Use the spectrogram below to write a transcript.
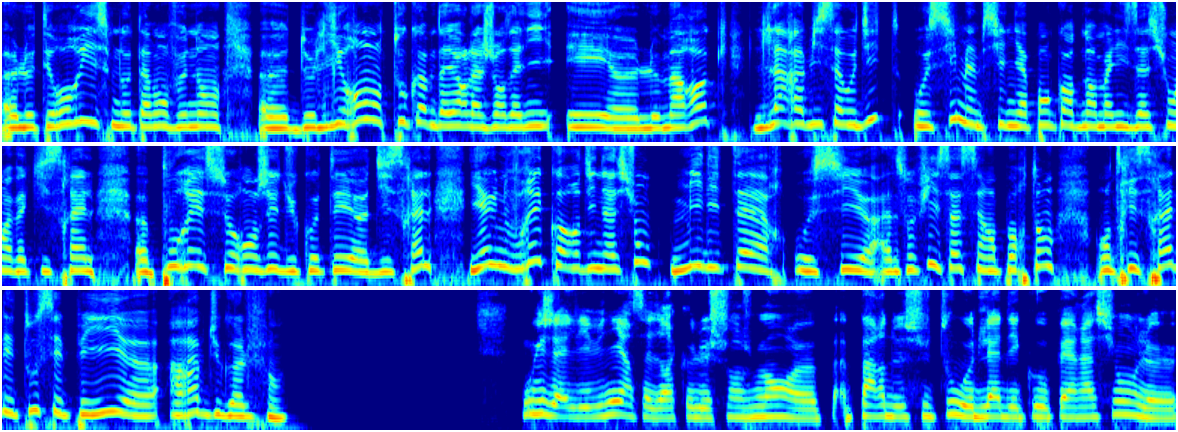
le terrorisme, notamment venant euh, de l'Iran, tout comme d'ailleurs la Jordanie et euh, le Maroc. L'Arabie saoudite aussi, même s'il n'y a pas encore de normalisation avec Israël, euh, pourrait se ranger du côté d'Israël. Il y a une vraie coordination militaire aussi, Anne-Sophie, et ça c'est important, entre Israël et tous ces pays arabes du Golfe. Oui, j'allais venir, c'est-à-dire que le changement par-dessus tout, au-delà des coopérations, le,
